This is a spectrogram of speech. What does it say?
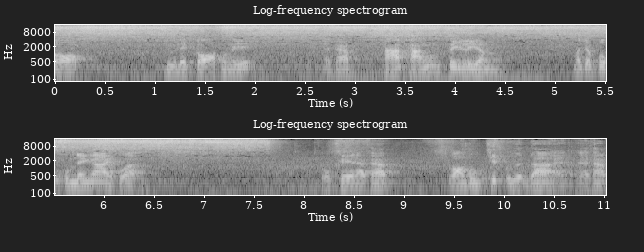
กรอบ อยู่ในกรอบตรงนี้นะครับ หาถังสี่เหลี่ยม มันจะควบคุมได้ง่ายกว่า โอเคนะครับ ลองดูคลิปอื่นได้นะครับ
